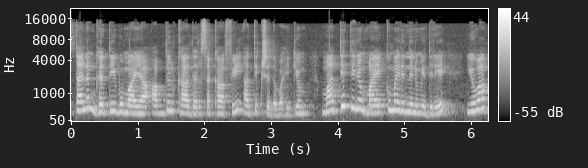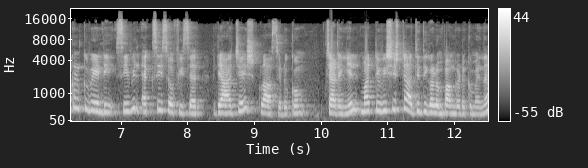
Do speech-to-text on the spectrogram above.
സ്ഥലം ഖത്തീബുമായ അബ്ദുൽ ഖാദർ സഖാഫി അധ്യക്ഷത വഹിക്കും. മദ്യത്തിനും മയക്കുമരുന്നിനുമെതിരെ യുവാക്കൾക്കു വേണ്ടി civil excise officer Rajesh class എടുക്കും. ചടങ്ങിൽ മറ്റ് വിശിഷ്ട അതിഥികളും പങ്കെടുക്കുമെന്ന്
